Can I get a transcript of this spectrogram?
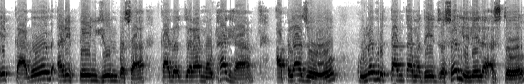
एक कागद आणि पेन घेऊन बसा. कागद जरा मोठा घ्या. आपला जो कुलवृत्तांतामध्ये जसं लिहिलेलं असतं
